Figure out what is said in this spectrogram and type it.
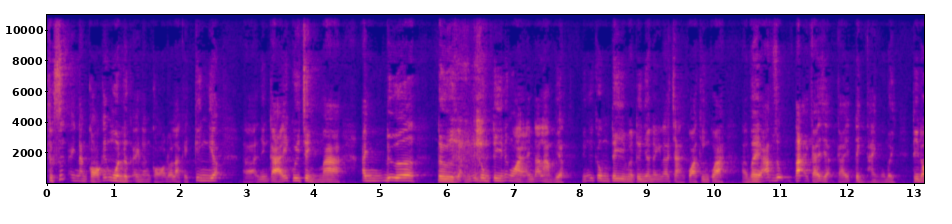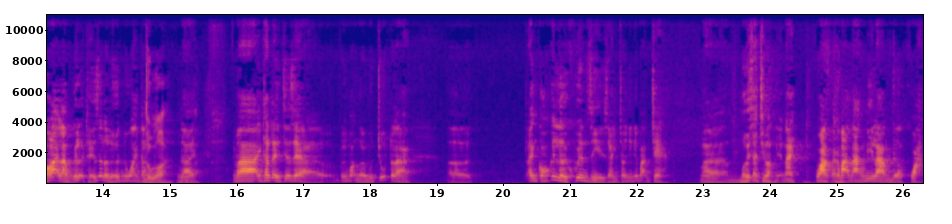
thực sự anh đang có cái nguồn lực anh đang có đó là cái kinh nghiệm à, những cái quy trình mà anh đưa từ những cái công ty nước ngoài anh đã làm việc những cái công ty mà tư nhân anh đã trải qua kinh qua à, về áp dụng tại cái dạng cái tỉnh thành của mình. Thì đó lại là một cái lợi thế rất là lớn đúng không anh thật? Đúng rồi đúng đấy. rồi. và anh thật để chia sẻ với mọi người một chút đó là ờ, anh có cái lời khuyên gì dành cho những cái bạn trẻ mà mới ra trường hiện nay hoặc là các bạn đang đi làm được khoảng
